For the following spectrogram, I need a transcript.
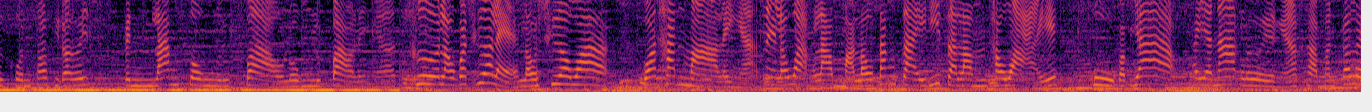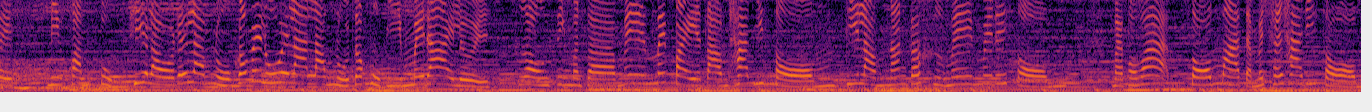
คือคนชอบคิดว่าเอ้ยเป็นร่างทรงหรือเปล่าลงหรือเปล่าอะไรเงี้ยคือเราก็เชื่อแหละ เราเชื่อว่าว่าท่านมาอะไรเงี้ยในระหว่างลำอะเราตั้งใจที่จะลำถวายปู่กับย่าพญานาคเลยอย่างเงี้ยค่ะ มันก็เลยมีความสุขที่เราได้ลำหนูก็ไม่รู้เวลาลำหนูจะหุบยิ้มไม่ได้เลยคือเอาจริงๆมันจะไม่ไม่ไปตามท่าที่ซ้อมที่ลำนั่นก็คือไม่ไม่ได้ซ้อม หมายความว่าซ้อมมาแต่ไม่ใช่ท่าที่ซ้อม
